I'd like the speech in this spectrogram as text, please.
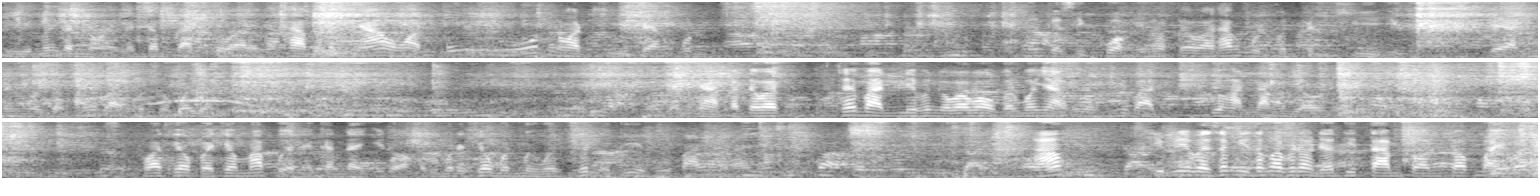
ดีมันกันหน่อยก็จำกัดตัวแล้วก็ทำมันเงาหอดปูดหอดขีแพงคุณ นั่นก็สิกวงอยู่ครับ แต่ว่าทั้งคุณคนเป็นขีอีกแปลงหนึ่งว่าจากให้บาทคนสมบูรณ์อยากยากกันแต่ว่าใช้บ้านเรียนเพิ่นก็ว่าเว้ากันบ่ยากเลยที่บ้านอยู่หันหลังเดียวนี่พอเที่ยวไปเที่ยวมาเปิดให้กันได้กี่ดอกก็บ่ได้เที่ยวหมดมือหมดขึ้นหรือที่ผู้บ้านอะไรเนาะเอาคลิปนี้ไปสักมีสักวันพี่น้องเดี๋ยวติดตามตอนต่อไปว่าเว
